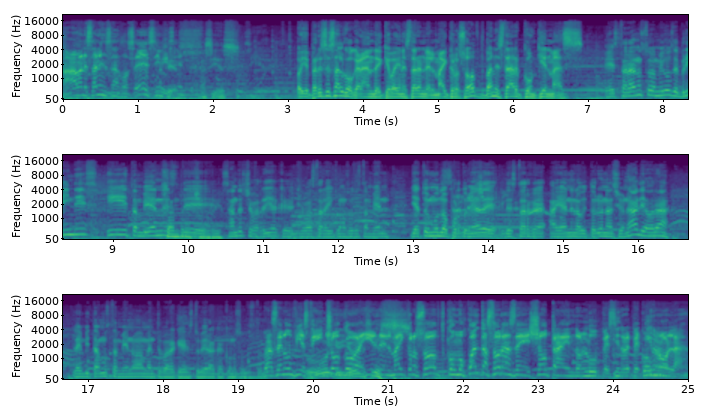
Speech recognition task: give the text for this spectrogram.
Ah, van a estar en San José, sí, Vicente. Así es. Oye, pero eso es algo grande que vayan a estar en el Microsoft. ¿Van a estar con quién más? Estarán nuestros amigos de Brindis y también Sandra este, Echeverría. Sandra Echeverría, que, que va a estar ahí con nosotros también. Ya tuvimos la oportunidad de, de estar allá en el Auditorio Nacional y ahora la invitamos también nuevamente para que estuviera acá con nosotros también. Va a ser un fiestín, Uy, Choco, uy, ahí en el Microsoft. ¿Como cuántas horas de show traen, don Lupe, sin repetir rola?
